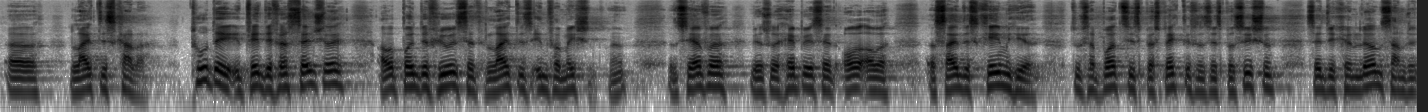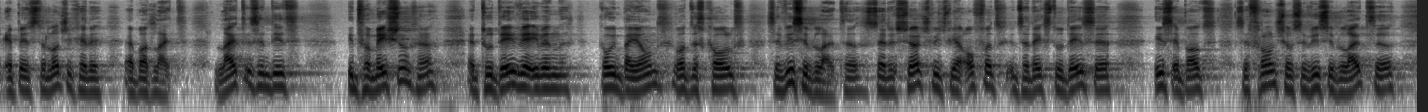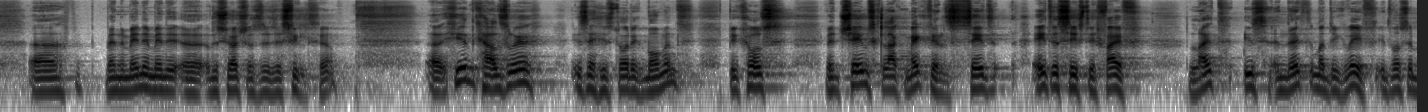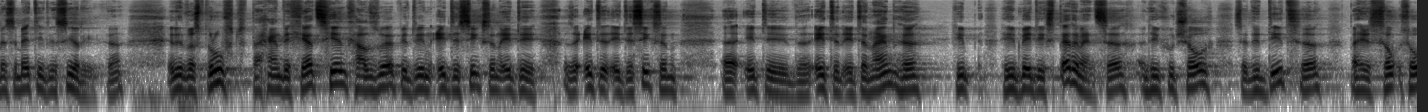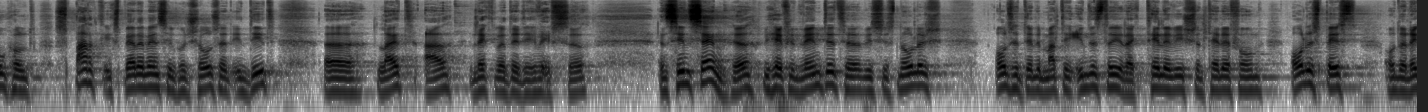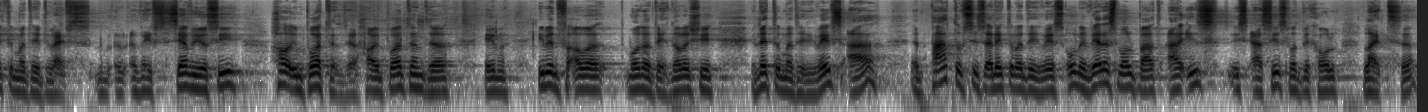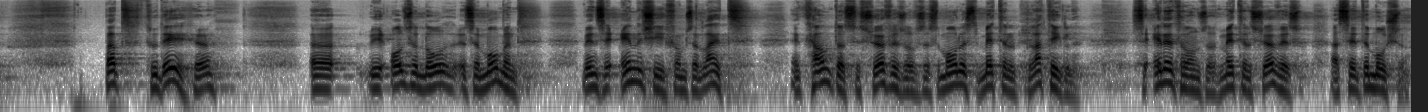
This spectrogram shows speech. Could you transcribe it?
uh, light is color. Today, in 21st century, our point of view is that light is information. Yeah? And therefore, we are so happy that all our scientists came here to support this perspective and this position, that we can learn something epistemologically about light. Light is indeed information. Yeah? And today we're even going beyond what is called the visible light. Uh, the research which we are offered in the next two days is about the front of the visible light uh, uh many, many uh, researchers in this field. Yeah? Uh, here in Karlsruhe is a historic moment because when James Clerk Maxwell said 1865 Light is an electromagnetic wave. It was a mathematical theory. Yeah? And it was proved behind the Hertz here in Karlsruhe between 86 and 80, 1886 and uh, 80, 1889. He, he made experiments uh, and he could show that indeed, uh, by his so, called spark experiments, he could show that indeed uh, light are electromagnetic waves. and since then, we have invented uh, with this knowledge also telematic industry like television, telephone, all is based on the electromagnetic waves. Uh, waves. There you see how important, uh, how important uh, in, even for our modern technology, electromagnetic waves are. And part of these electromagnetic waves, only a very small part, are, is, is, what we call light. But today, uh, we also know it's a moment when the energy from the light encounters the surface of the smallest metal particle the electrons of metal surface are set in motion.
